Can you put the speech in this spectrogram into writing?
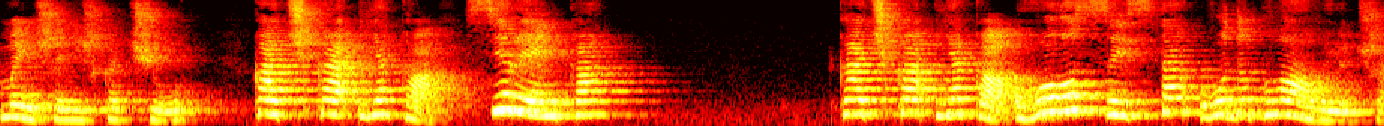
менша, ніж качур. Качка яка? Сіренька. Качка яка? Голосиста, водоплаваюча.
